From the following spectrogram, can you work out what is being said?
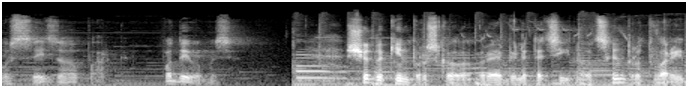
ось цей зоопарк. Подивимося. Щодо Кінбурзького реабілітаційного центру тварин,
